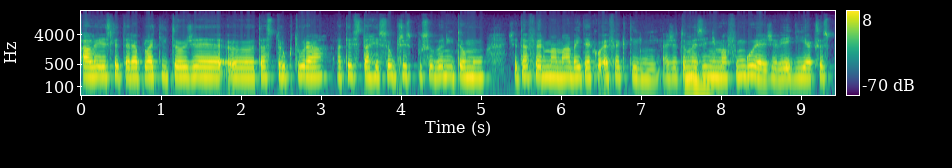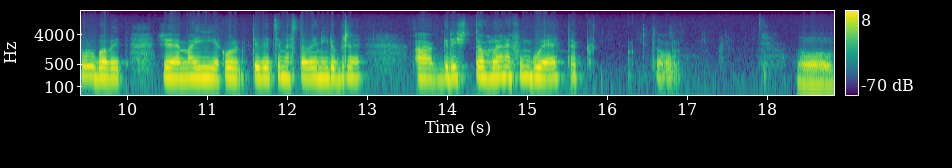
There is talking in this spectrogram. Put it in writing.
Ale jestli teda platí to, že uh, ta struktura a ty vztahy jsou přizpůsobený tomu, že ta firma má být jako efektivní a že to mezi mhm. nima funguje, že vědí, jak se spolu bavit, že mají jako ty věci nastavené dobře. A když tohle nefunguje, tak to Uh,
